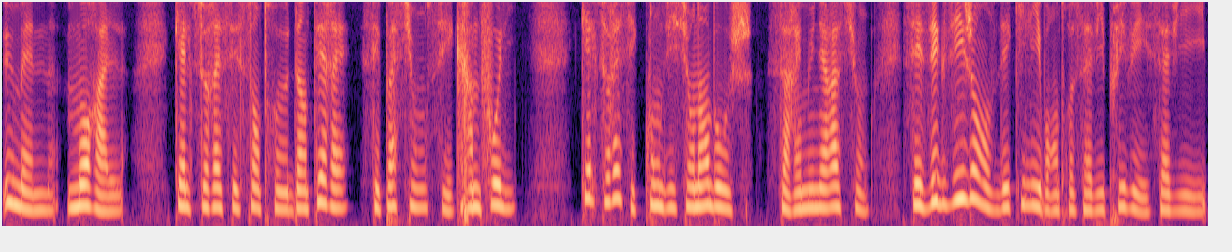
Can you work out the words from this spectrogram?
humaines, morales? Quels seraient ses centres d'intérêt, ses passions, ses grains de folie? Quelles seraient ses conditions d'embauche, sa rémunération, ses exigences d'équilibre entre sa vie privée et sa vie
